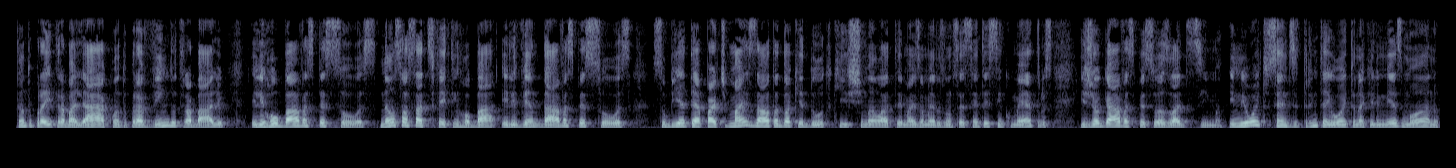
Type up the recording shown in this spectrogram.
tanto para ir trabalhar quanto para vir do trabalho, ele roubava as pessoas. Não só satisfeito em roubar, ele vendava as pessoas, subia até a parte mais alta do aqueduto, que estima lá ter mais ou menos uns 65 metros, e jogava as pessoas lá de cima. Em 1838, naquele mesmo ano,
